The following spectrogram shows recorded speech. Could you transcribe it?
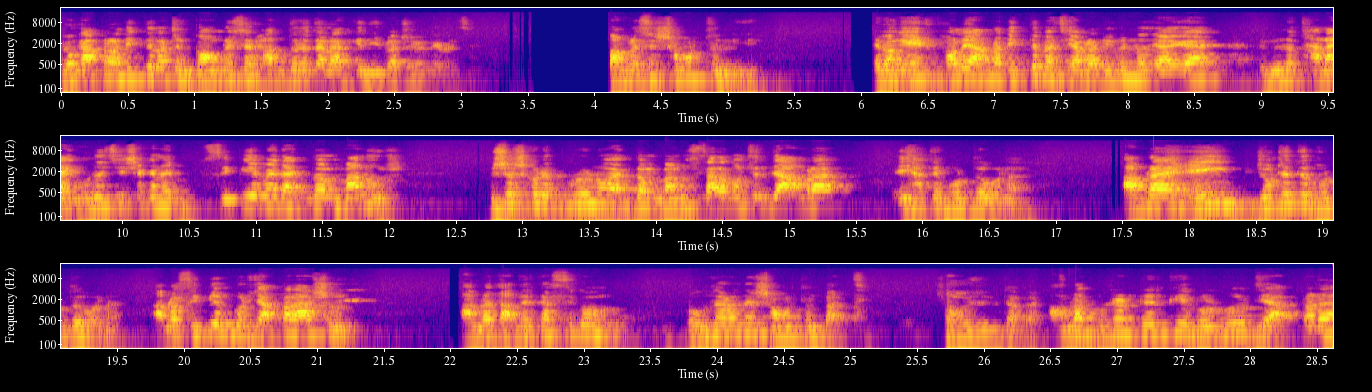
এবং আপনারা দেখতে পাচ্ছেন, কংগ্রেসের হাত ধরে তারা আজকে নির্বাচনে নেমেছে। কংগ্রেসের সমর্থন নিয়ে। এবং এর ফলে আমরা দেখতে পাচ্ছি, আমরা বিভিন্ন জায়গায়, বিভিন্ন থানায় ঘুরেছি, সেখানে সিপিএম এর একদল মানুষ, বিশেষ করে পুরনো একদল মানুষ, তারা বলছেন যে আমরা এই হাতে ভোট দেবো না। আমরা এই জোটেতে ভোট দেবো না। আমরা সিপিএম করছি, আপনারা আসুন। আমরা তাদের কাছ থেকেও বহু ধরনের সমর্থন পাচ্ছি, সহযোগিতা পাচ্ছি। আমরা ভোটারদেরকে বলব যে আপনারা,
